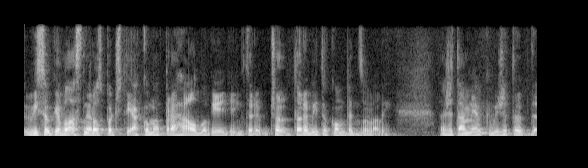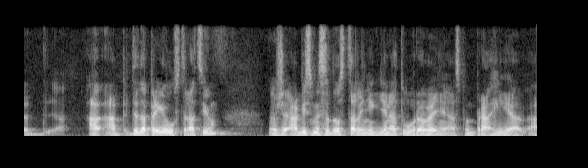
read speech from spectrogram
vysoké vlastné rozpočty, ako má Praha alebo Viedeň, ktoré, čo, ktoré by to kompenzovali. Takže tam je akoby, že to... A, a teda pre ilustráciu, že aby sme sa dostali niekde na tú úroveň aspoň Prahy a, a,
